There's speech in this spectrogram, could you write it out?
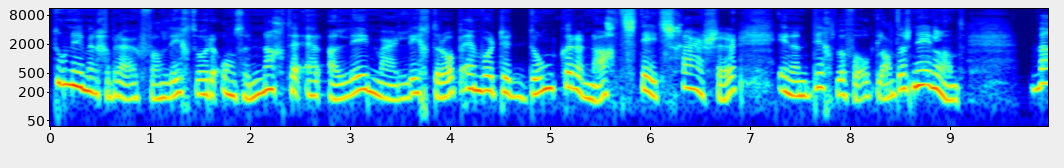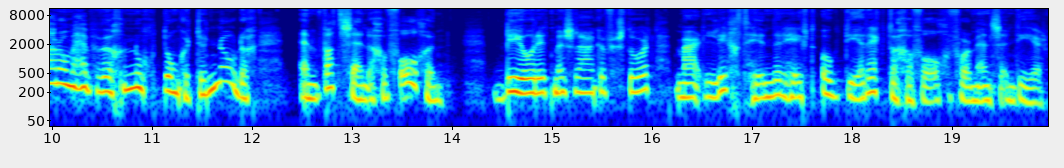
toenemende gebruik van licht worden onze nachten er alleen maar lichter op en wordt de donkere nacht steeds schaarser in een dichtbevolkt land als Nederland. Waarom hebben we genoeg donkerte nodig en wat zijn de gevolgen? Bioritmes raken verstoord, maar lichthinder heeft ook directe gevolgen voor mens en dier.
